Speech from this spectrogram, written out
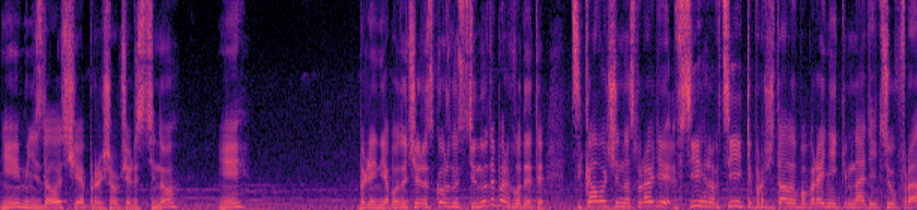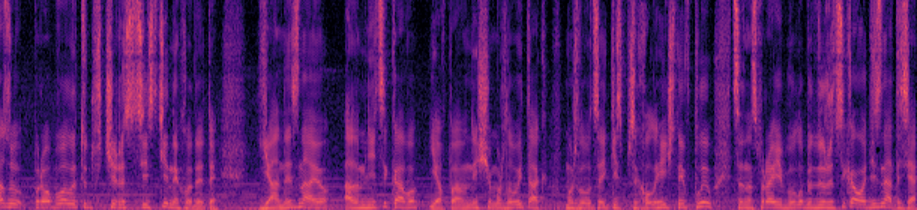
Ні, мені здалося, що я пройшов через стіну. Ні? Блін, я буду через кожну стіну тепер ходити. Цікаво, чи насправді всі гравці, які прочитали в попередній кімнаті цю фразу, пробували тут через ці стіни ходити. Я не знаю, але мені цікаво. Я впевнений, що можливо і так. Можливо, це якийсь психологічний вплив. Це насправді було б дуже цікаво дізнатися.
